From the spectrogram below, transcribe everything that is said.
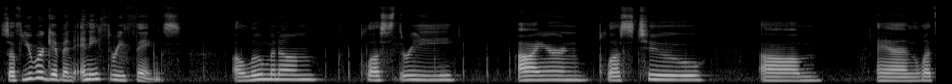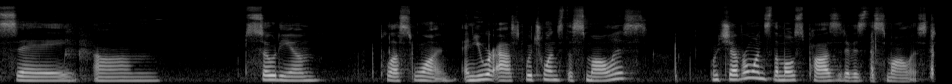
So if you were given any three things, aluminum plus three, iron plus two, um, and let's say um, sodium plus 1, and you were asked which one's the smallest, whichever one's the most positive is the smallest.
